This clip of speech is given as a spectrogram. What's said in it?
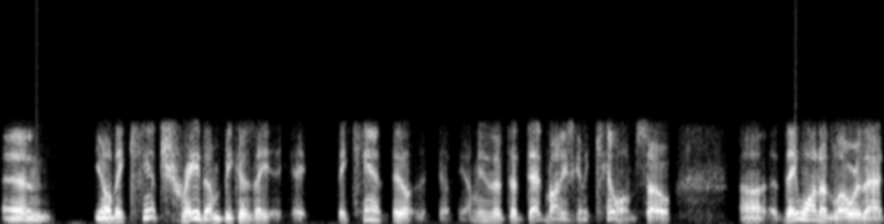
and you know they can't trade him because they they can't. I mean the, the dead money is going to kill him. So uh, they want to lower that.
